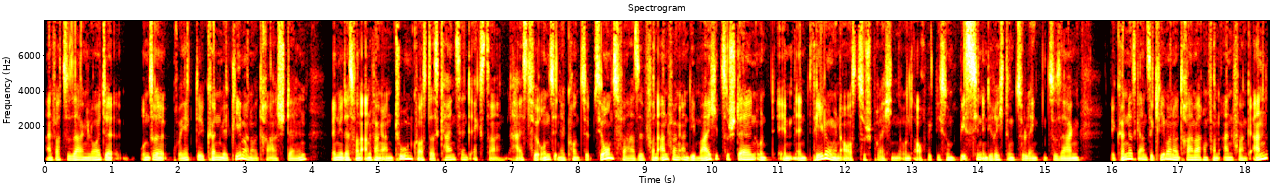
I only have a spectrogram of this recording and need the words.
einfach zu sagen, Leute, unsere Projekte können wir klimaneutral stellen. Wenn wir das von Anfang an tun, kostet das keinen Cent extra. Heißt für uns in der Konzeptionsphase von Anfang an die Weiche zu stellen und Empfehlungen auszusprechen und auch wirklich so ein bisschen in die Richtung zu lenken, zu sagen, wir können das Ganze klimaneutral machen von Anfang an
